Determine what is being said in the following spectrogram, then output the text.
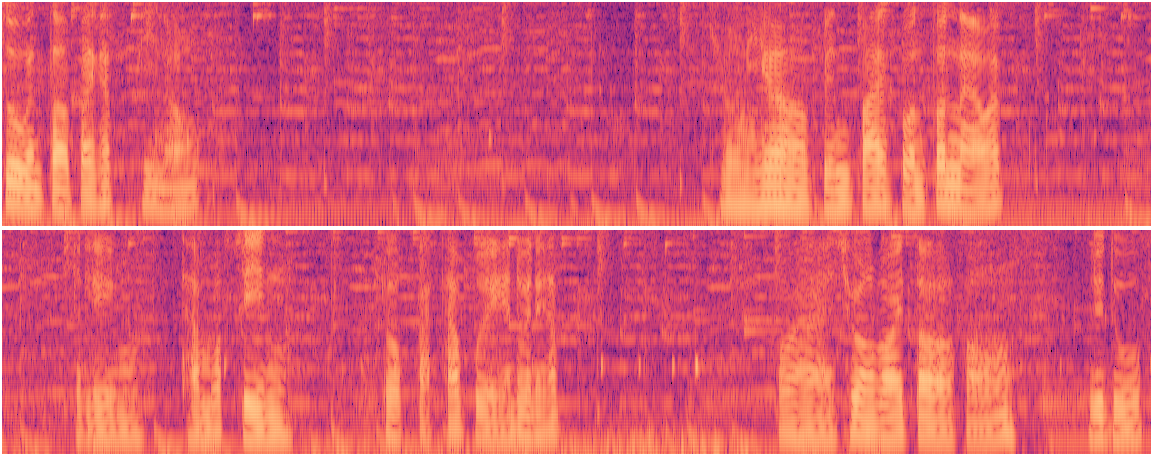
สู้ๆกันต่อไปครับพี่น้อง ช่วงนี้ก็เป็นปลายฝนต้นหนาวครับอย่าลืมทำวัคซีนโรคปากเท้าเปื่อยกันด้วยนะครับ เพราะว่าช่วงรอยต่อของฤดูฝ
